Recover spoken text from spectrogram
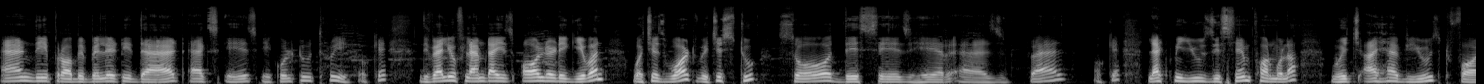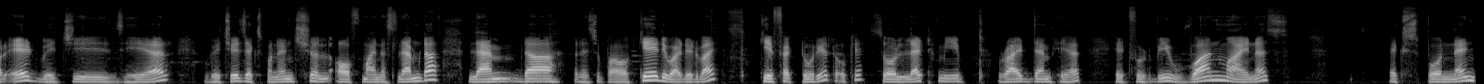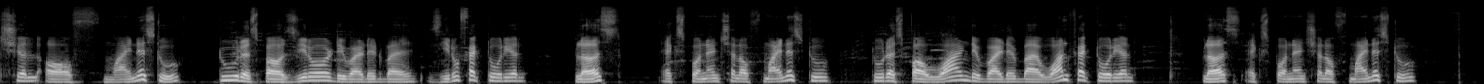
and the probability that x is equal to 3 okay? The value of lambda is already given which is what? Which is 2 so this is here as well okay? Let me use the same formula which i have used for it which is here which is exponential of minus lambda lambda raised to power k divided by k factorial okay? So let me write them here. It would be 1 minus exponential of minus 2 2 raised power 0 divided by 0 factorial plus exponential of minus 2 2 raised power 1 divided by 1 factorial plus exponential of minus 2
